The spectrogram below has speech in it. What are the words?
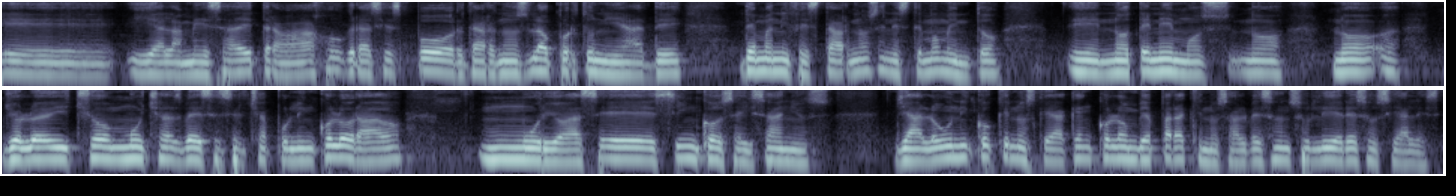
eh, y a la mesa de trabajo. Gracias por darnos la oportunidad de, manifestarnos en este momento. Eh, no tenemos, no, no, yo lo he dicho muchas veces, el Chapulín Colorado murió hace cinco o seis años. Ya lo único que nos queda acá en Colombia para que nos salve son sus líderes sociales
